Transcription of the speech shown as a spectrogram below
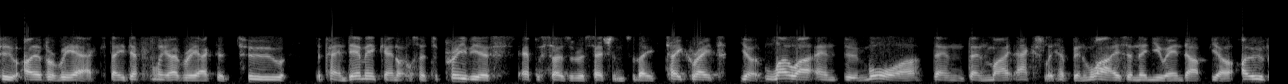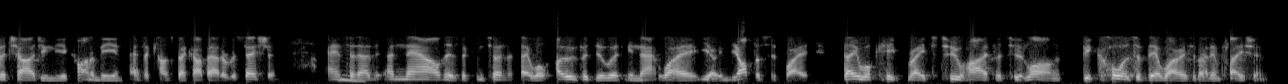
to overreact. They definitely overreacted to the pandemic and also to previous episodes of recession. So they take rates you know, lower and do more than, than might actually have been wise, and then you end up you know, overcharging the economy as it comes back up out of recession. And mm. so that, and now there's the concern that they will overdo it in that way, you know, in the opposite way. They will keep rates too high for too long because of their worries about inflation.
